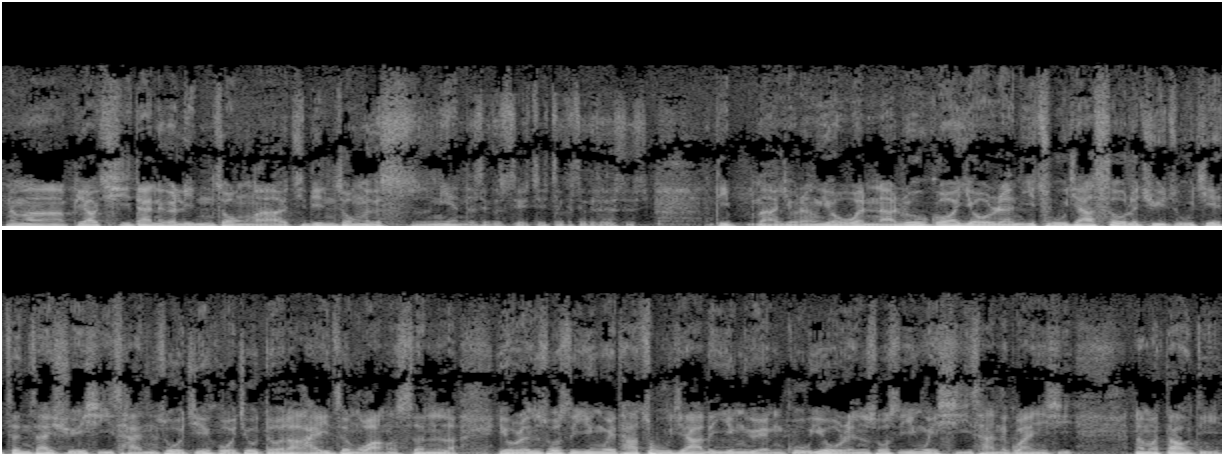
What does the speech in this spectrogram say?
那么，不要期待那个临终啊，临终那个十念的这个这这这个这个这个事情。第啊，有人又问了：如果有人一出家受了具足戒，正在学习禅坐，结果就得了癌症往生了？有人说是因为他出家的因缘故，又有人说是因为习禅的关系。那么到底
